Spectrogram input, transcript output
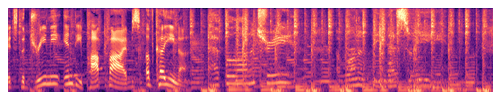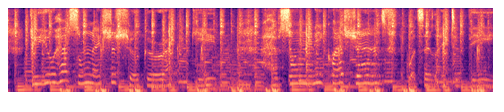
it's the dreamy indie pop vibes of Kaina. Apple on a tree, I wanna be that sweet. Do you have some extra sugar I could keep? I have so many questions, like what's it like to be?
